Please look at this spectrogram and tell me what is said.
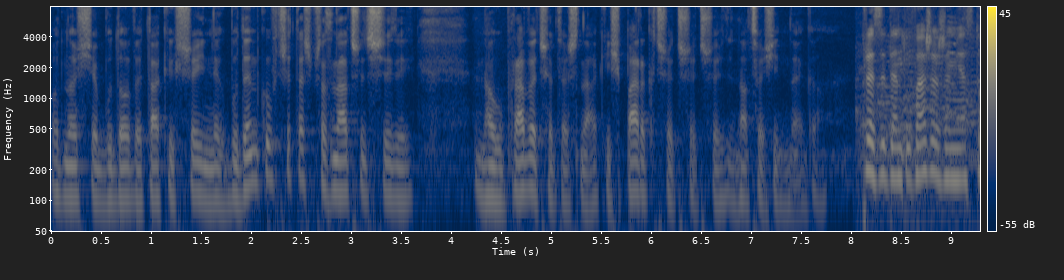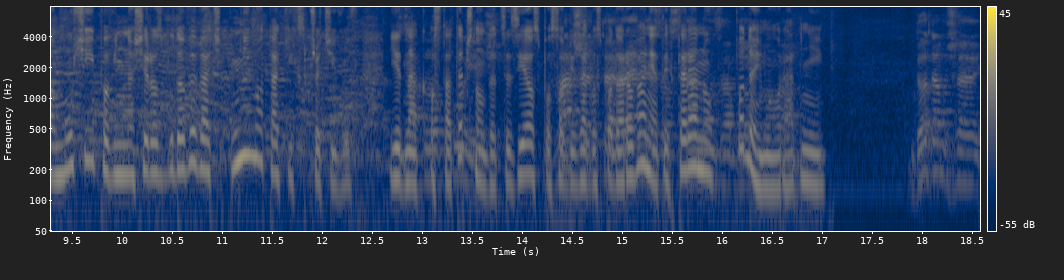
odnośnie budowy takich czy innych budynków, czy też przeznaczyć czy na uprawę, czy też na jakiś park, czy, czy, czy na coś innego. Prezydent uważa, że miasto musi i powinno się rozbudowywać mimo takich sprzeciwów. Jednak ostateczną decyzję o sposobie zagospodarowania tych terenów podejmą radni. Dodam, że...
